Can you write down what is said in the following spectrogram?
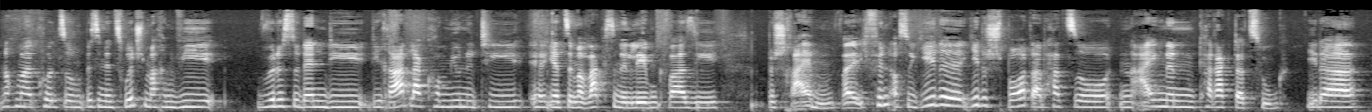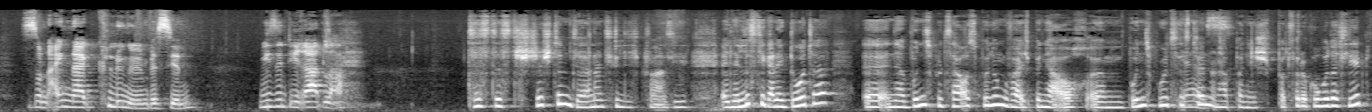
noch mal kurz so ein bisschen den Switch machen. Wie würdest du denn die, die Radler-Community äh, jetzt im Erwachsenenleben quasi beschreiben? Weil ich finde auch so, jede, jede Sportart hat so einen eigenen Charakterzug. Jeder so ein eigener Klüngel ein bisschen. Wie sind die Radler? Das, das stimmt ja natürlich quasi. Eine lustige Anekdote äh, in der Bundespolizeiausbildung, weil ich bin ja auch ähm, Bundespolizistin yes. und habe eine Sportfördergruppe durchlebt.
